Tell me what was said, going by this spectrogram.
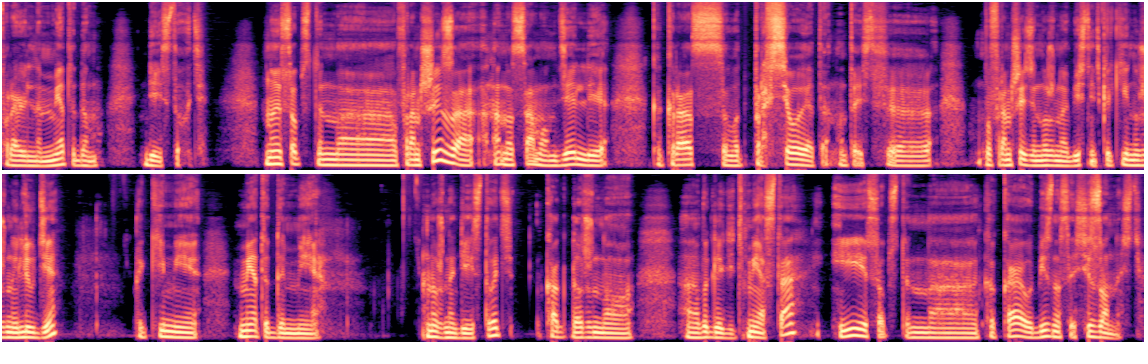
правильным методом действовать. Ну и, собственно, франшиза, она на самом деле как раз вот про все это. Ну, то есть э, во франшизе нужно объяснить, какие нужны люди, какими методами нужно действовать, как должно э, выглядеть место и, собственно, какая у бизнеса сезонность.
